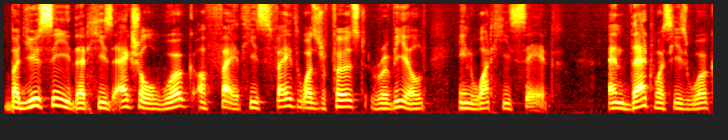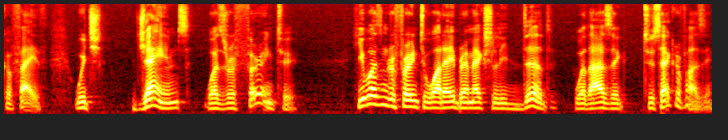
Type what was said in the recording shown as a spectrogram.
But you see that his actual work of faith, his faith was first revealed in what he said. And that was his work of faith, which James was referring to. He wasn't referring to what Abraham actually did with Isaac to sacrifice him.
